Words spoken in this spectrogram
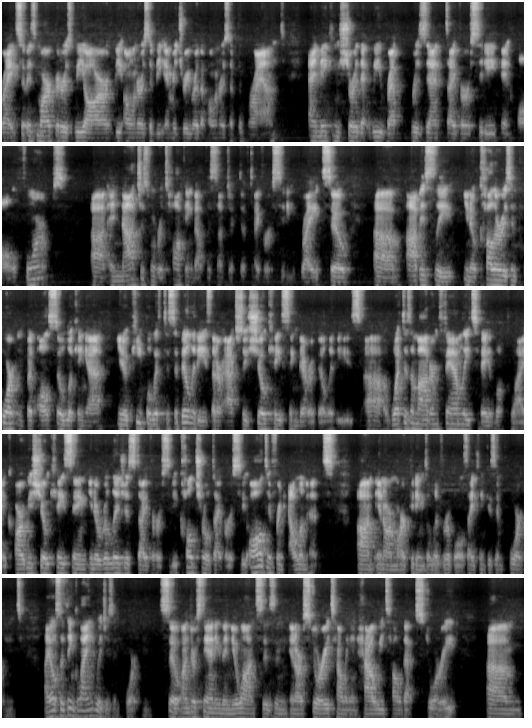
right? So as marketers, we are the owners of the imagery, we're the owners of the brand, and making sure that we represent diversity in all forms, uh, and not just when we're talking about the subject of diversity, right? So Um, obviously, you know, color is important, but also looking at you know people with disabilities that are actually showcasing their abilities. Uh, what does a modern family today look like? Are we showcasing you know religious diversity, cultural diversity, all different elements um, in our marketing deliverables? I think is important. I also think language is important. So understanding the nuances in, in our storytelling and how we tell that story. Um,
